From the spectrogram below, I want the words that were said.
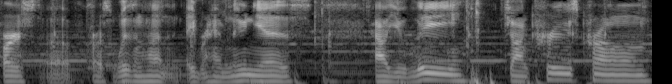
first of Carson Whisenhunt and Abraham Nunez, Hao-Yu Lee, John Cruz Chrome,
